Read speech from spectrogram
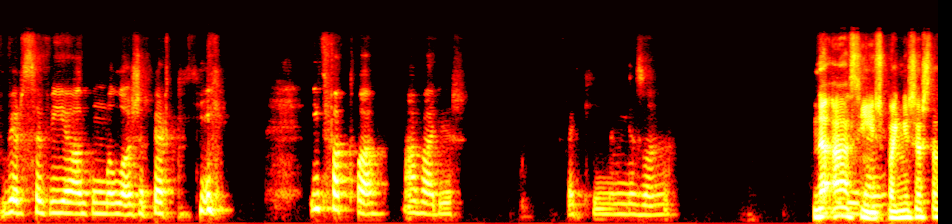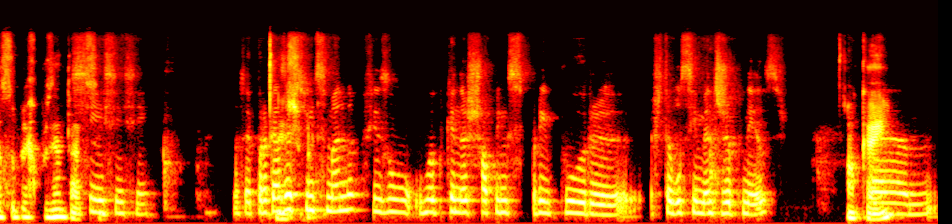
ver se havia alguma loja perto de mim e de facto há, há várias aqui na minha zona. Na, ah, sim, em Espanha já está super representado. Sim, sim, sim. Não sei, por acaso, este fim de semana fiz um, uma pequena shopping spree por uh, estabelecimentos japoneses. Ok. Um,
